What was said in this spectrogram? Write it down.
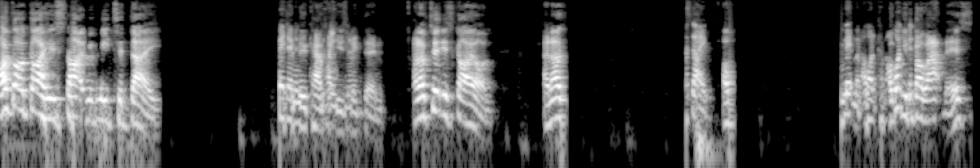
I've got a guy who started with me today, We're a new campaign using LinkedIn. And I've took this guy on. And I, Say, I- commitment. I want, I want you to go at this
